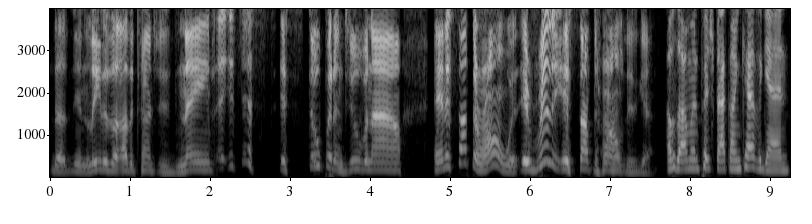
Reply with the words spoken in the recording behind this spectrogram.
the leaders of other countries names it's just it's stupid and juvenile and it's something wrong with it really is something wrong with this guy I was I'm going to push back on Kev again.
